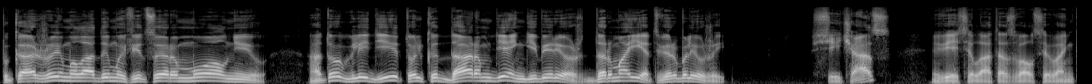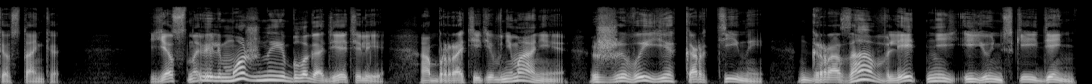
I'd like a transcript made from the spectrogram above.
«Покажи молодым офицерам молнию, а то, гляди, только даром деньги берешь, дармоед верблюжий». «Сейчас?» — весело отозвался Ванька-встанька. «Ясновельможные благодетели, обратите внимание, живые картины, «Гроза в летний июньский день»,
